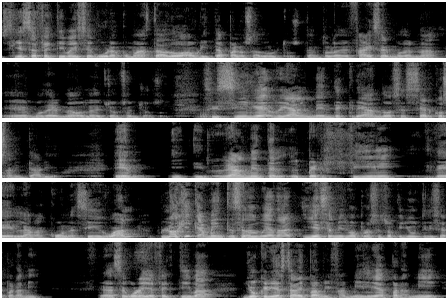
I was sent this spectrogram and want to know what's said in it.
si es efectiva y segura como ha estado ahorita para los adultos, tanto la de Pfizer, Moderna, eh, Moderna o la de Johnson Johnson, si sigue realmente creando ese cerco sanitario, eh, y, realmente el, perfil de la vacuna sigue igual, lógicamente se las voy a dar y es el mismo proceso que yo utilicé para mí. Era segura y efectiva. Yo quería estar ahí para mi familia, para mí,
